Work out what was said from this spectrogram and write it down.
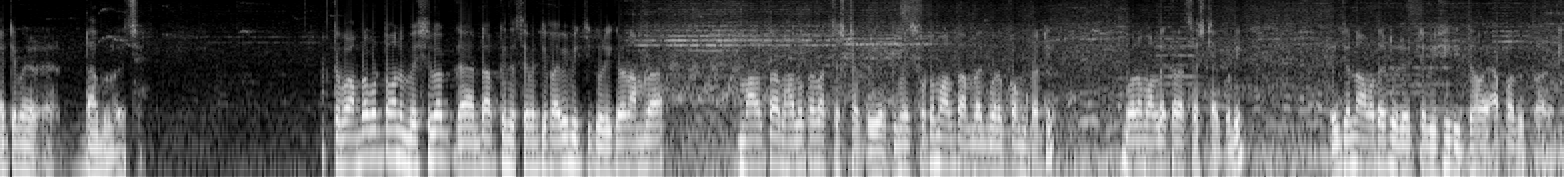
আইটেমের ডাব রয়েছে। তবে আমরা বর্তমানে বেশিরভাগ ডাব কিন্তু সেভেন্টি ফাইভে বিক্রি করি, কারণ আমরা মালটা ভালো কাটার চেষ্টা করি আর কি। মানে ছোটো মালটা আমরা একবারে কম কাটি, বড় মালটা কাটার চেষ্টা করি। এই জন্য আমাদের একটু রেটটা বেশি দিতে হয় আপাতত আর কি।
